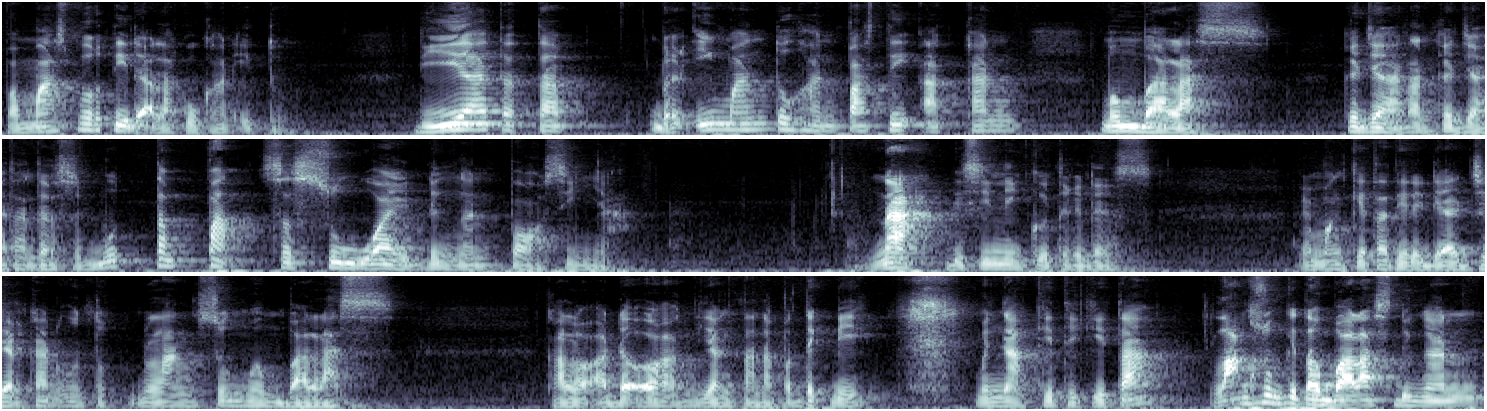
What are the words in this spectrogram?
Pemasmur tidak lakukan itu. Dia tetap beriman Tuhan pasti akan membalas kejahatan-kejahatan tersebut tepat sesuai dengan porsinya. Nah, di sini good readers. Memang kita tidak diajarkan untuk langsung membalas. Kalau ada orang yang tanda petik nih menyakiti kita, langsung kita balas dengan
